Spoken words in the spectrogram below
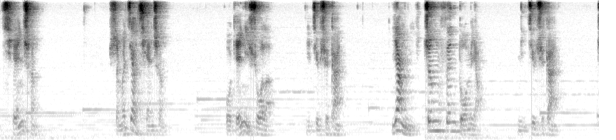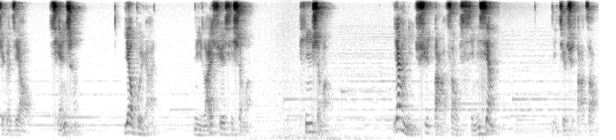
虔诚，什么叫虔诚？我给你说了，你就去干；让你争分夺秒，你就去干，这个叫虔诚。要不然，你来学习什么？听什么？让你去打造形象，你就去打造；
